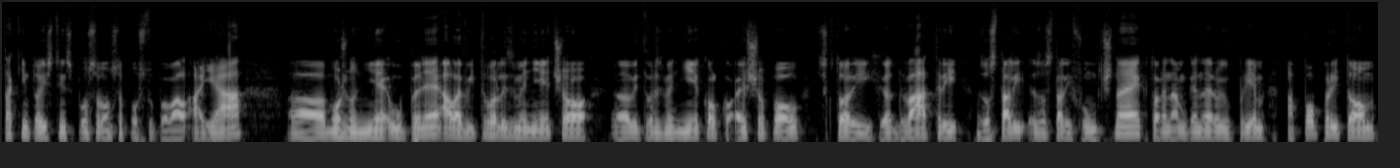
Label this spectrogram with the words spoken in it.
takýmto istým spôsobom som postupoval aj ja Uh, možno nie úplne, ale vytvorili sme niečo, uh, vytvorili sme niekoľko e-shopov, z ktorých 2-3 zostali, zostali funkčné, ktoré nám generujú príjem a popri tom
